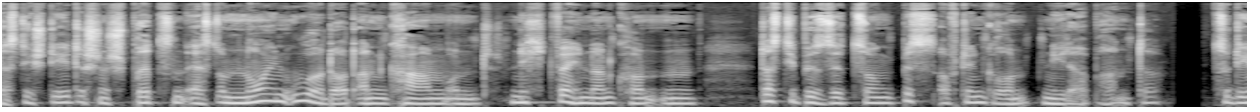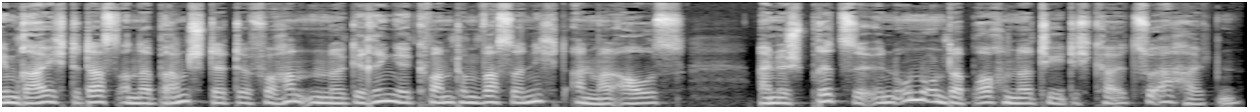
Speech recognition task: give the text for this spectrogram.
dass die städtischen Spritzen erst um neun Uhr dort ankamen und nicht verhindern konnten, dass die Besitzung bis auf den Grund niederbrannte. Zudem reichte das an der Brandstätte vorhandene geringe Quantum Wasser nicht einmal aus, eine Spritze in ununterbrochener Tätigkeit zu erhalten.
